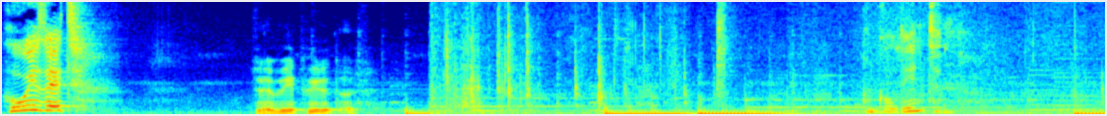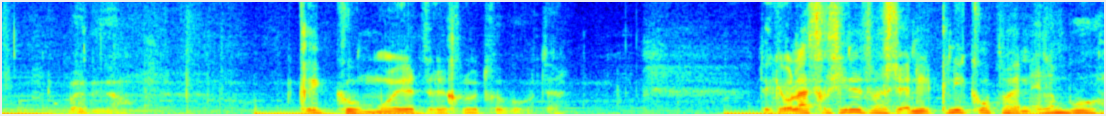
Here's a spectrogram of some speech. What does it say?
Who is it? Jy weet wie dit is. Uncle Denton. Wat is nou? Kyk hoe mooi het jy groot geword, hè. Toe ek jou laas gesien het, was jy in die kniekoppe en elmboog.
